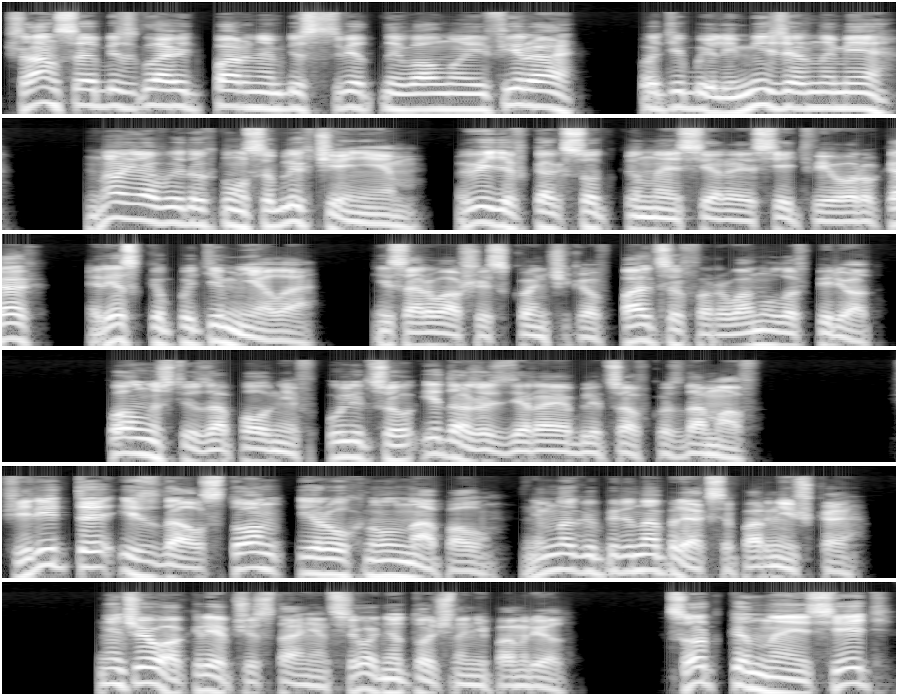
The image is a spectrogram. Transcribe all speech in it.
Шансы обезглавить парня бесцветной волной эфира хоть и были мизерными, но я выдохнул с облегчением, увидев, как сотканная серая сеть в его руках резко потемнела и, сорвавшись с кончиков пальцев, рванула вперед, полностью заполнив улицу и даже сдирая облицовку с домов. Феритте издал стон и рухнул на пол. Немного перенапрягся парнишка. Ничего, крепче станет, сегодня точно не помрет. Сотканная сеть,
